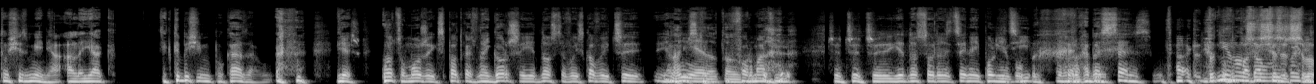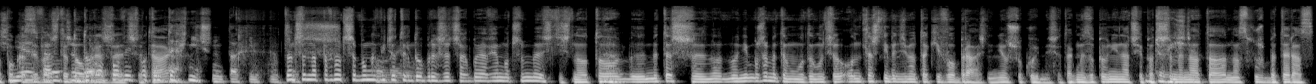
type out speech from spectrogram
to się zmienia, ale jak jak ty byś im pokazał, wiesz, to, co może ich spotkać w najgorszej jednostce wojskowej, czy no jakiejś no nie, no to... formacji, czy, czy, czy jednostce organizacyjnej policji, to trochę bez sensu. Tak? To nie, no oczywiście, że trzeba pokazywać nie, te dobre rzeczy. o tak? tym technicznym takim. Znaczy na pewno trzeba mówić o tych dobrych rzeczach, bo ja wiem, o czym myślisz. No to tak. my też, no, no, nie możemy temu mówić, on też nie będzie miał takiej wyobraźni, nie oszukujmy się. Tak, my zupełnie inaczej patrzymy na, ta, na służbę teraz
